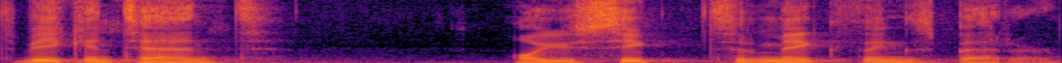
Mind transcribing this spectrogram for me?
to be content while you seek to make things better.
